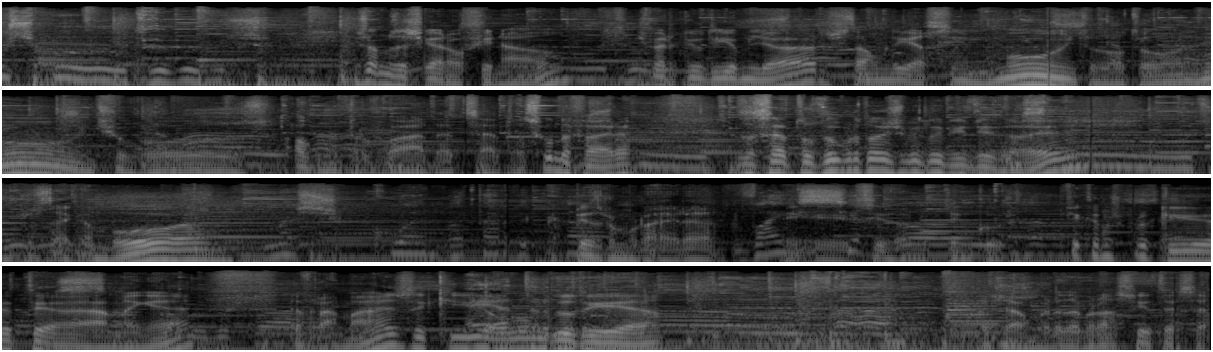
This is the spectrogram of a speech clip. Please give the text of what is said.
Os putos. Estamos a chegar ao final. Espero que o dia melhore. Está um dia assim muito de outono, muito chuvoso, alguma trovoada, etc. Segunda-feira, 17 de outubro de 2022. José Gamboa, Pedro Moreira e Sidónio Tencourt. Ficamos por aqui até amanhã. Haverá mais aqui ao longo do dia. Já um grande abraço e sempre.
